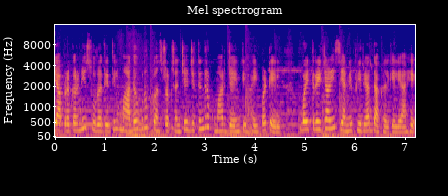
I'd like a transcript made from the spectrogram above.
या प्रकरणी सुरत येथील माधव ग्रुप कन्स्ट्रक्शनचे जितेंद्र कुमार जयंतीभाई पटेल वय त्रेचाळीस यांनी फिर्याद दाखल केली आहे.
